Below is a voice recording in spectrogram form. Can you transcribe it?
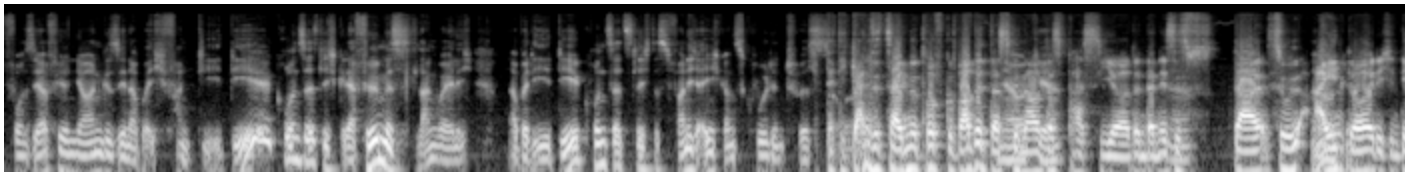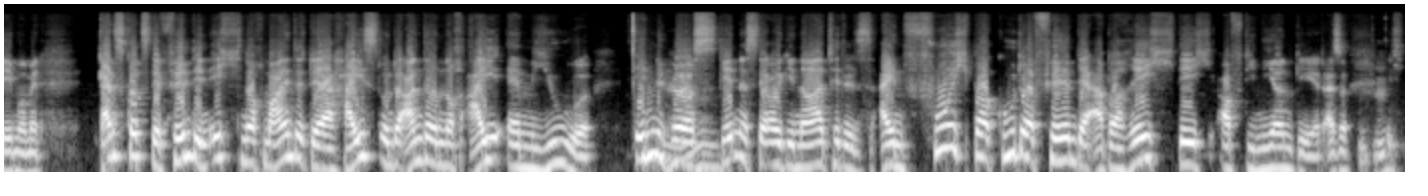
vor sehr vielen Jahren gesehen, aber ich fand die Idee grundsätzlich, der Film ist langweilig, aber die Idee grundsätzlich, das fand ich eigentlich ganz cool, den Twist. Ich habe die ganze Zeit nur darauf gewartet, dass Ja, genau okay. das passiert. Und dann ist Ja. es da so okay. eindeutig in dem Moment. Ganz kurz, der Film, den ich noch meinte, der heißt unter anderem noch I Am You. In Her Mhm. Skin ist der Originaltitel. Ist ein furchtbar guter Film, der aber richtig auf die Nieren geht. Also Mhm. ich,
